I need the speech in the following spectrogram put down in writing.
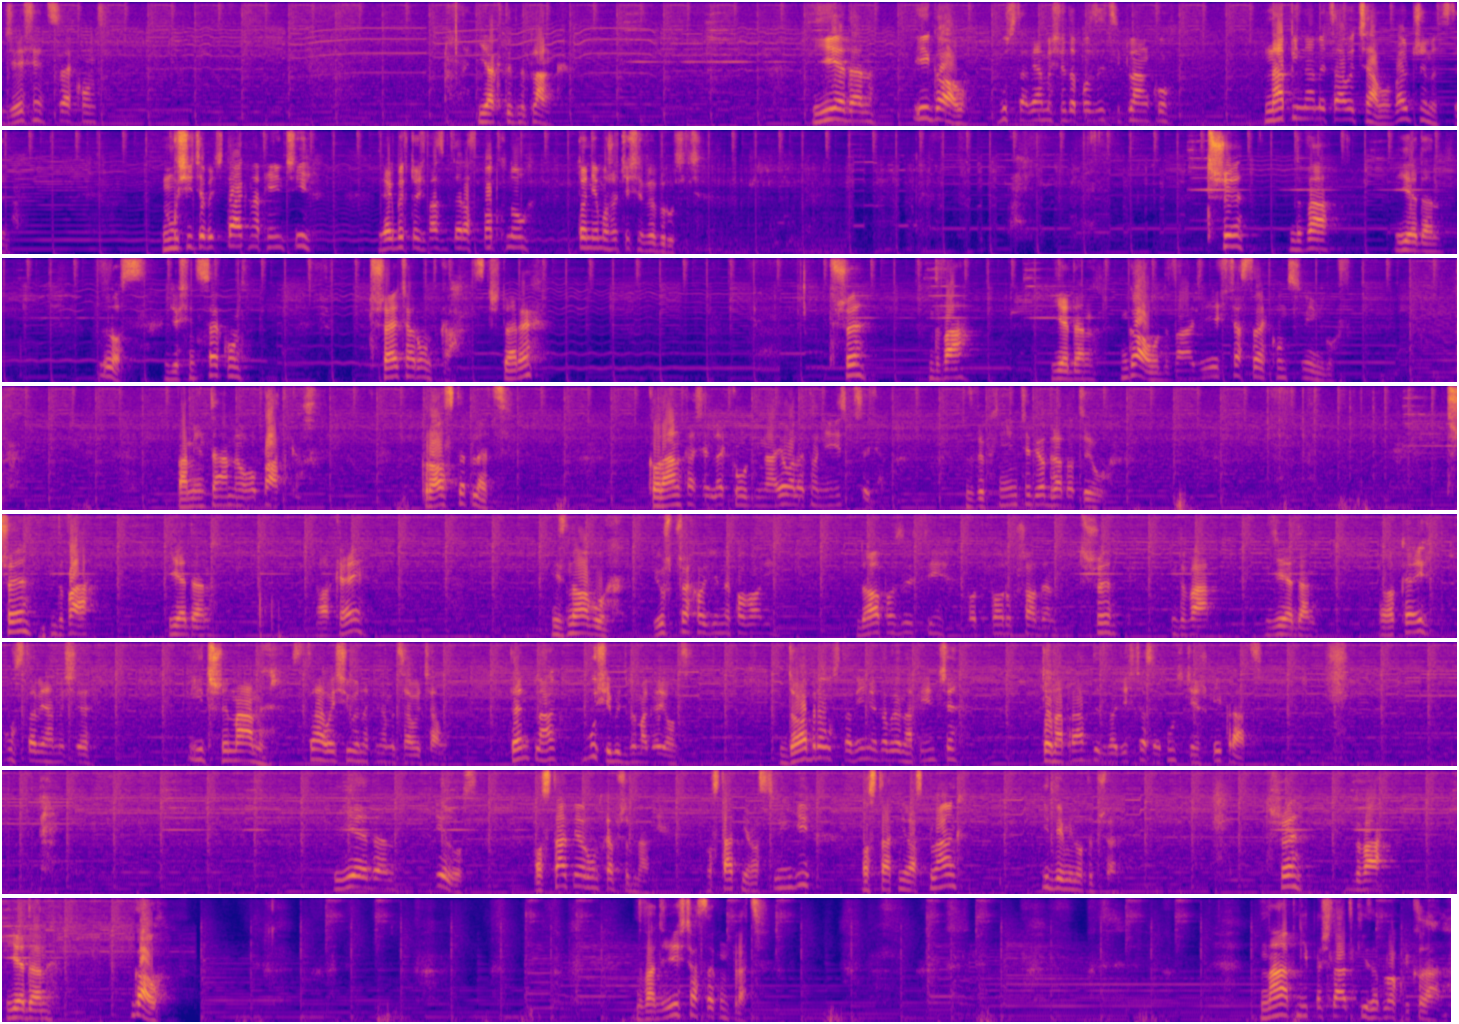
10 sekund. I aktywny plank. Jeden i go. Ustawiamy się do pozycji planku. Napinamy całe ciało, walczymy z tym. Musicie być tak napięci, jakby ktoś was teraz popchnął, to nie możecie się wywrócić. Trzy, dwa, jeden. Los. 10 sekund. Trzecia rundka z czterech. Trzy, dwa, jeden. Go. 20 sekund swingów. Pamiętamy o łopatkach. Proste plecy. Kolanka się lekko uginają, ale to nie jest przysiad. Wypchnięcie biodra do tyłu. 3, 2, 1. Ok. I znowu już przechodzimy powoli do pozycji podporu przodem. 3, 2, 1. Ok. Ustawiamy się i trzymamy. Z całej siły napinamy całe ciało. Ten plank musi być wymagający. Dobre ustawienie, dobre napięcie to naprawdę 20 sekund ciężkiej pracy. Jeden i luz. Ostatnia rundka przed nami. Ostatni raz swingi, ostatni raz plank i dwie minuty przerwy. Trzy, dwa, jeden, go! 20 sekund pracy. Napnij pośladki, zablokuj kolana.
